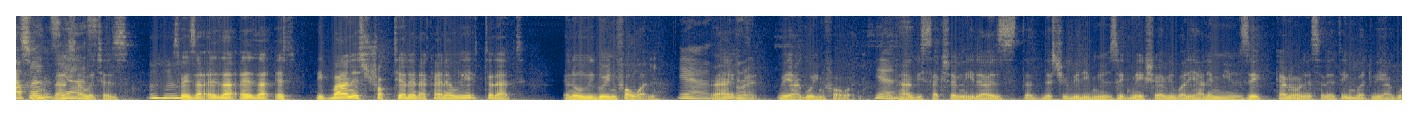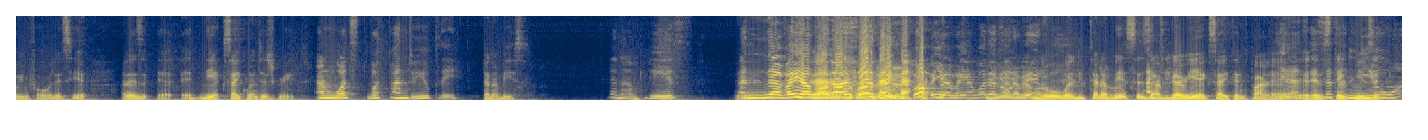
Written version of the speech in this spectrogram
happens? So? That's yes. how it is. Mm -hmm. So is that, is that, is that, the band is structured in a kind of way to that you know we're going forward. Yeah. Right. Right. We are going forward. Yeah. It have the section leaders that distribute the music, make sure everybody had the music and all this other thing. But we are going forward this year, and uh, the excitement is great. And what's what pan do you play? Tenor bass. Tenor bass. Yeah. I never hear about that one before. You ever hear about no, tenor bass? No, well, the tenor bass is a very exciting part. Eh? Yes. It is, is it a music. new one?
